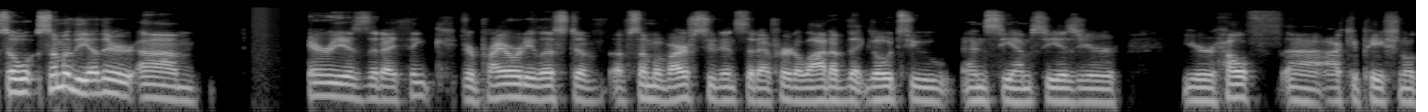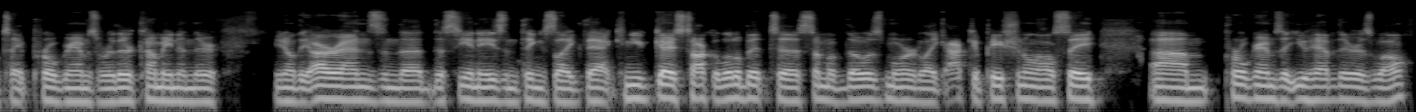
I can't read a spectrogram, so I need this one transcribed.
So some of the other um, areas that I think your priority list of of some of our students that I've heard a lot of that go to NCMC is your your health uh, occupational type programs where they're coming and they're you know the RNs and the the CNAs and things like that. Can you guys talk a little bit to some of those more like occupational, I'll say, um, programs that you have there as well?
